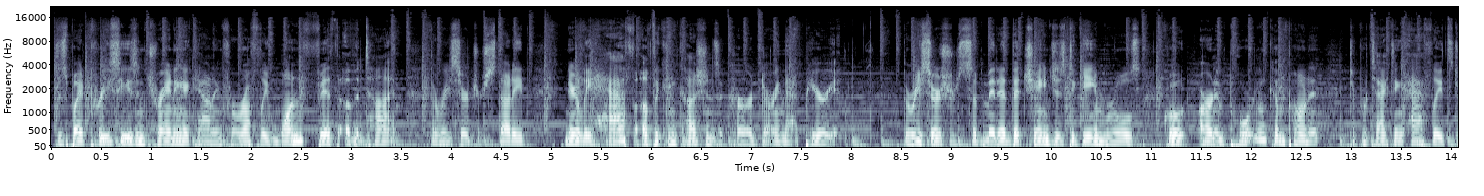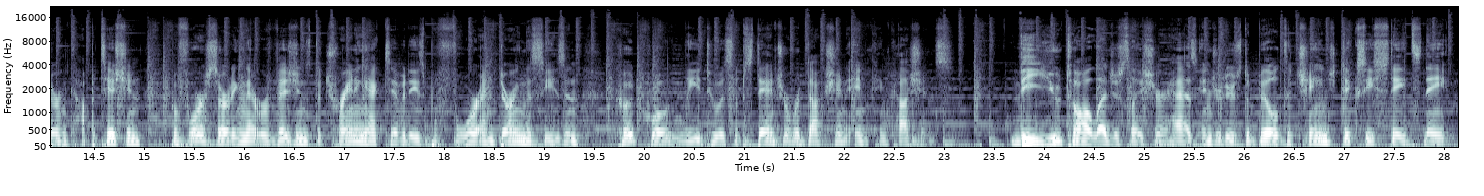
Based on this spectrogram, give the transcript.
Despite preseason training accounting for roughly one fifth of the time the researchers studied, nearly half of the concussions occurred during that period. The researchers submitted that changes to game rules, quote, are an important component to protecting athletes during competition before asserting that revisions to training activities before and during the season could, quote, lead to a substantial reduction in concussions. The Utah legislature has introduced a bill to change Dixie State's name.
